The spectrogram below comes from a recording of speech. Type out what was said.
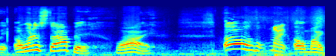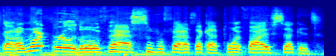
Wait, I want to stop it. Why? Oh my, oh my god, I'm not really going fast, super fast, like at 0.5 seconds.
